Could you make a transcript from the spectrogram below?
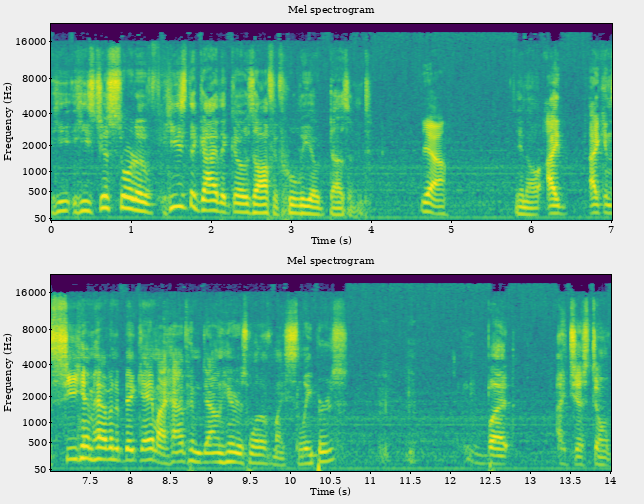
He he's just sort of he's the guy that goes off if Julio doesn't. Yeah. You know, I I can see him having a big game. I have him down here as one of my sleepers. But I just don't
